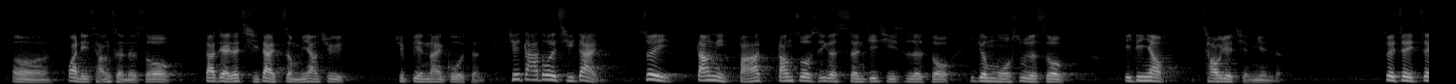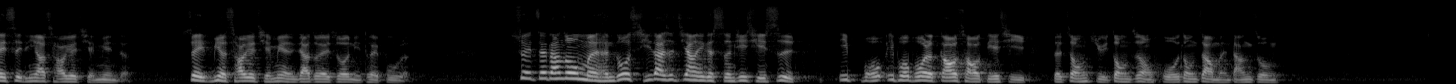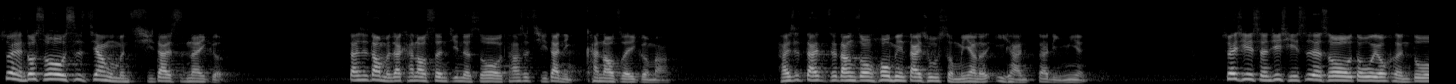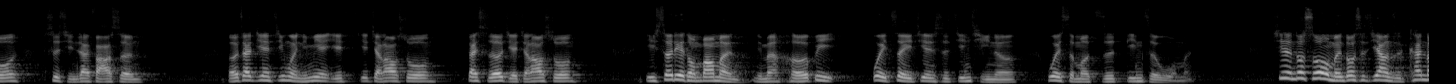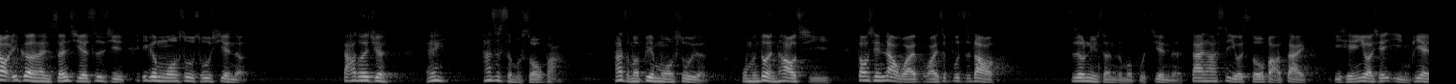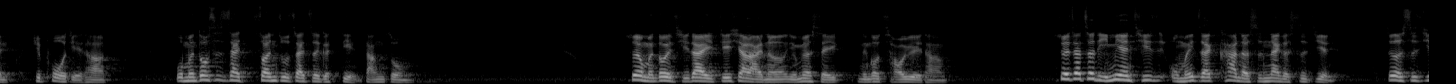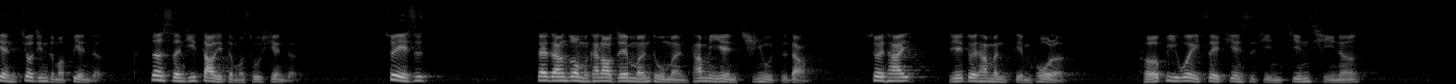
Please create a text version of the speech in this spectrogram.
呃，万里长城的时候，大家也在期待怎么样去去变那过程。其实大家都会期待，所以当你把它当做是一个神级骑士的时候，一个魔术的时候，一定要超越前面的。所以这这一次一定要超越前面的，所以没有超越前面，人家都会说你退步了。所以在当中，我们很多期待是这样一个神级骑士，一波一波波的高潮迭起的这种举动、这种活动在我们当中。所以很多时候是这样，我们期待是那一个，但是当我们在看到圣经的时候，他是期待你看到这一个吗？还是在这当中后面带出什么样的意涵在里面？所以其实神迹奇事的时候，都会有很多事情在发生。而在今天经文里面也也讲到说，在十二节讲到说，以色列同胞们，你们何必为这一件事惊奇呢？为什么只盯着我们？其实很多时候我们都是这样子，看到一个很神奇的事情，一个魔术出现了，大家都会觉得，哎，他是什么手法？他怎么变魔术的？我们都很好奇。到现在我还我还是不知道自由女神怎么不见的，但是他是有手法在。以前也有些影片去破解它，我们都是在专注在这个点当中，所以我们都很期待接下来呢，有没有谁能够超越他？所以在这里面，其实我们一直在看的是那个事件。这个事件究竟怎么变的？这个神迹到底怎么出现的？所以也是在当中，我们看到这些门徒们，他们也很清楚知道，所以他直接对他们点破了：何必为这件事情惊奇呢？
